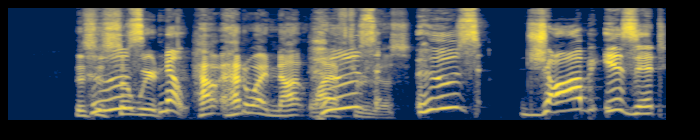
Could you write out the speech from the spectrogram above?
this is so weird no. how, how do i not laugh Whose, through this whose job is it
